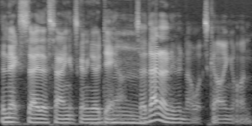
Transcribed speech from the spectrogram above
The next day they're saying it's going to go down. So they don't even know what's going on,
